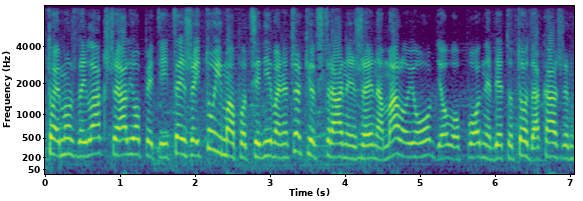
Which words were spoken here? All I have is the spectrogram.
to je možda i lakše, ali opet je i teže i tu ima podcjenjivanja, čak i od strane žena. Malo je ovdje ovo podneblje, to to da kažem,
